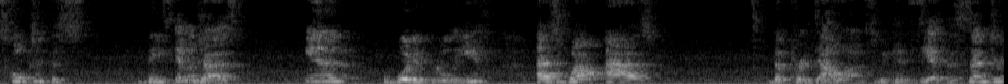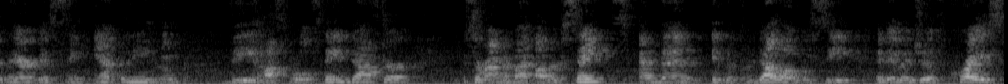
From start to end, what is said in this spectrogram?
sculpted this, these images in wooden relief as well as the predella. So we can see at the center there is St. Anthony, whom the hospital is named after. surrounded by other saints. And then in the predella, we see an image of Christ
